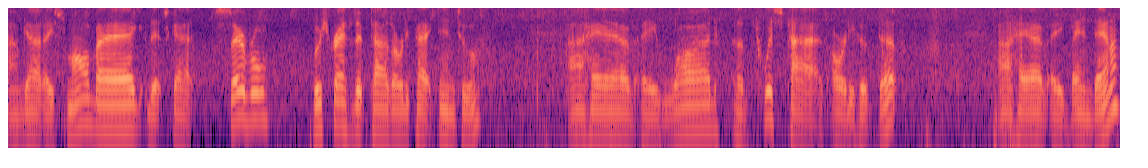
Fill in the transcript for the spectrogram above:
I've got a small bag that's got several bushcraft zip ties already packed into them. I have a wad of twist ties already hooked up. I have a bandana.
